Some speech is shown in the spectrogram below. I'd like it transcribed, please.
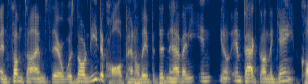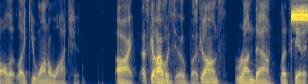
And sometimes there was no need to call a penalty if it didn't have any, in, you know, impact on the game. Call it like you want to watch it. All right, That's what I would do, but- Scones, rundown. Let's get it.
